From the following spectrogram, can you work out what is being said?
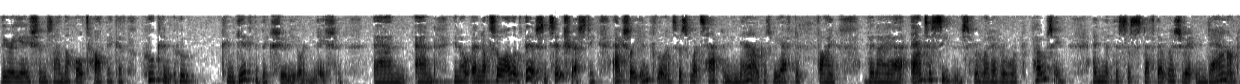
variations on the whole topic of who can who can give the bhikshuni ordination. And, and, you know, and so all of this, it's interesting, actually influences what's happening now because we have to find Vinaya antecedents for whatever we're proposing. And yet this is stuff that was written down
